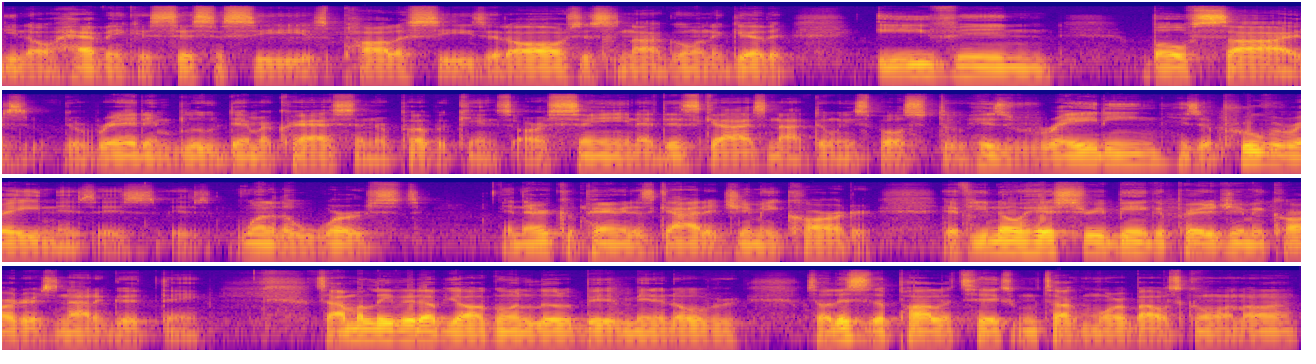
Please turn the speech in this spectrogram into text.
you know, having consistency, his policies, it all just not going together. Even both sides, the red and blue Democrats and Republicans, are saying that this guy's not doing he's supposed to do. His rating, his approval rating is is is one of the worst. And they're comparing this guy to Jimmy Carter. If you know history, being compared to Jimmy Carter is not a good thing. So I'm gonna leave it up, y'all, going a little bit a minute over. So this is the politics. We can talk more about what's going on.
